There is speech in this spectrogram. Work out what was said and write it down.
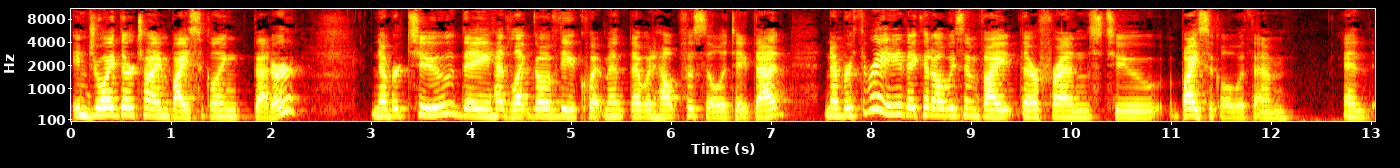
enjoyed their time bicycling better. Number two, they had let go of the equipment that would help facilitate that. Number three, they could always invite their friends to bicycle with them, and,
